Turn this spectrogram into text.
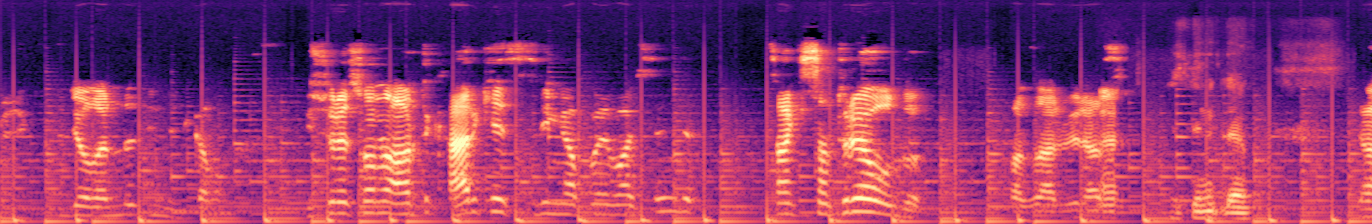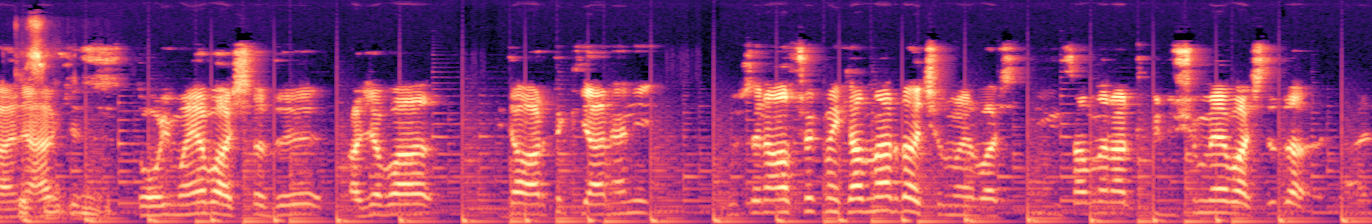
Müzik videolarını da dinledik ama bir süre sonra artık herkes stream yapmaya başlayınca sanki satüre oldu pazar biraz. Evet. Kesinlikle. Yani Kesinlikle. herkes doymaya başladı. Acaba bir de artık yani hani bu sene az çok mekanlar da açılmaya başladı. İnsanlar artık bir düşünmeye başladı. Yani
